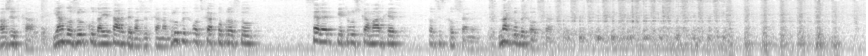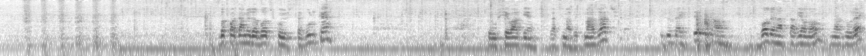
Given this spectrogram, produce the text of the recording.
warzywka. Ja do żurku daję tarte warzywka na grubych oczkach po prostu. Seler, pietruszka, marchew, to wszystko trzemy. Na grubych oczkach. Dokładamy do boczku już cebulkę. Tu już się ładnie zaczyna wysmażać. I tutaj z tyłu mam wodę nastawioną na żurek.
